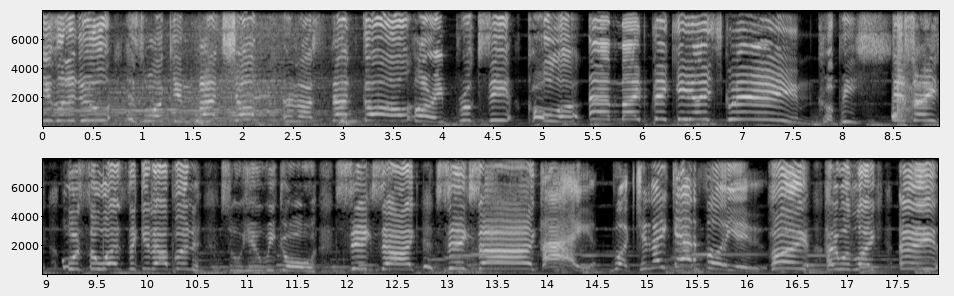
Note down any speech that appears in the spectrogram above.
you gotta do is walk in that shop and ask that girl for a Brooksy Cola and my picky ice cream. Capiche? This right. What's the worst that can happen? So here we go. Zigzag, zigzag. Hi! what can I get for you? Hi, I would like a.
